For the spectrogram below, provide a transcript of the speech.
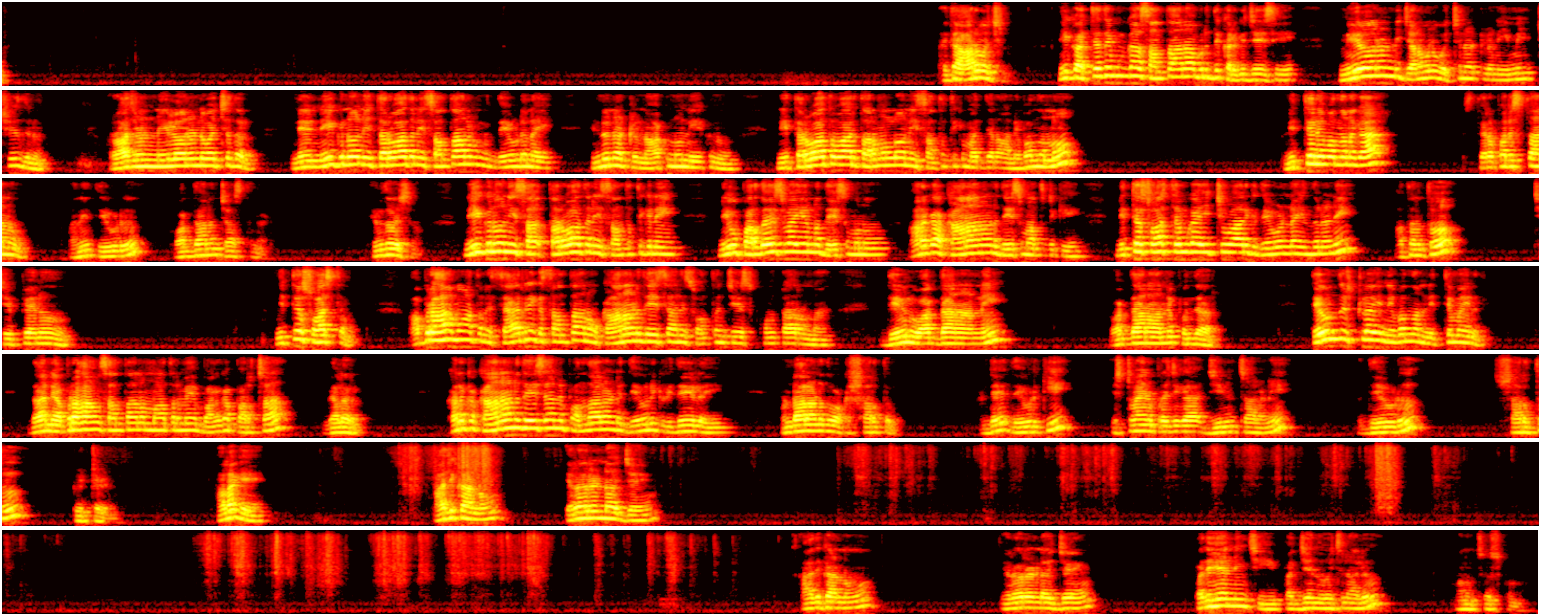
అయితే ఆరో వచనం నీకు అత్యధికంగా సంతానాభివృద్ధి కలిగజేసి నీలో నుండి జనములు వచ్చినట్లు నియమించేదిను. రాజు నుండి నీలో నుండి వచ్చేదారు. నేను నీకును నీ తర్వాత నీ సంతానం దేవుడనై ఇండునట్లు నాకును నీకును. నీ తర్వాత వారి తరమంలో నీ సంతతికి మధ్య నా నిబంధనను నిత్య నిబంధనగా స్థిరపరుస్తాను అని దేవుడు వాగ్దానం చేస్తున్నాడు. ఎనిమిదో వచనం. నీకును నీ స తర్వాత నీ సంతతికిని నీవు పరదేశమై ఉన్న దేశమును అనగా కానాను దేశమంతటికి నిత్య స్వాస్థ్యంగా ఇచ్చి వారికి దేవుడిన ఇందునని అతనితో చెప్పాను. నిత్య స్వాస్థ్యం. అబ్రహాము అతని శారీరక సంతానం కానాను దేశాన్ని సొంతం చేసుకుంటారన్న దేవుని వాగ్దానాన్ని వాగ్దానాన్ని పొందారు. దేవుని దృష్టిలో ఈ నిబంధన నిత్యమైనది. దాన్ని అబ్రహాం సంతానం మాత్రమే భంగపరచగలరు. కనుక కానాను దేశాన్ని పొందాలంటే దేవునికి విధేయులై ఉండాలన్నది ఒక షరతు. అంటే దేవుడికి ఇష్టమైన ప్రజగా జీవించాలని దేవుడు షరతు పెట్టాడు. అలాగే ఆదికాండం ఇరవై రెండో అధ్యాయం. ఆదికాండము ఇరవై రెండో అధ్యాయం పదిహేను నుంచి పద్దెనిమిది వచనాలు మనం చూసుకుందాం.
